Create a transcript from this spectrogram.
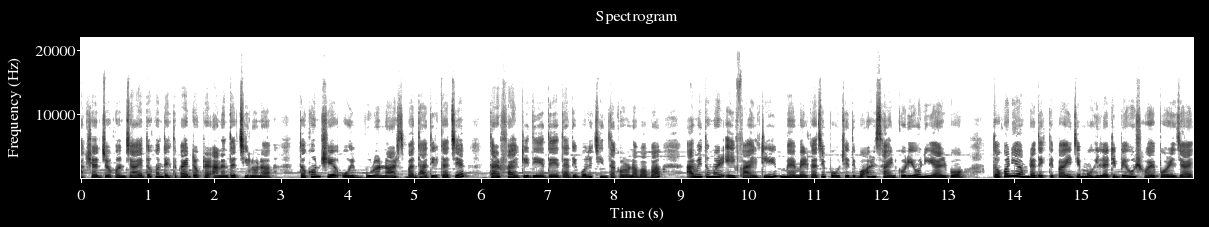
আকসার যখন যায় তখন দেখতে পায় ডক্টর আনন্দা ছিল না। তখন সে ওই বুড়ো নার্স বা দাদির কাছে তার ফাইলটি দিয়ে দেয়। দাদি বলে, চিন্তা করো না বাবা, আমি তোমার এই ফাইলটি ম্যামের কাছে পৌঁছে দেব আর সাইন করিয়েও নিয়ে আসব। তখনই আমরা দেখতে পাই যে মহিলাটি বেহুশ হয়ে পড়ে যায়।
